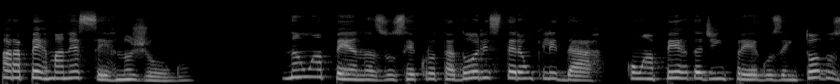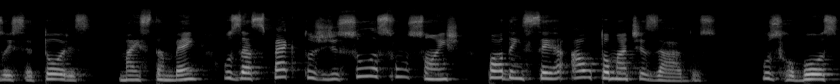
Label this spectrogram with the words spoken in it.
para permanecer no jogo. Não apenas os recrutadores terão que lidar com a perda de empregos em todos os setores, mas também os aspectos de suas funções podem ser automatizados. Os robôs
